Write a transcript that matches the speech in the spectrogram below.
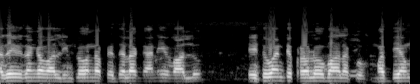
అదేవిధంగా వాళ్ళ ఇంట్లో ఉన్న పెద్దలకు కానీ వాళ్ళు ఎటువంటి ప్రలోభాలకు మద్యం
